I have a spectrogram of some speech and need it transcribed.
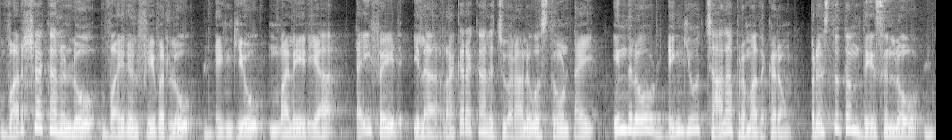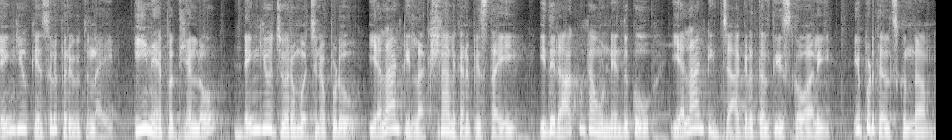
వర్షాకాలంలో వైరల్ ఫీవర్లు డెంగ్యూ మలేరియా టైఫాయిడ్ ఇలా రకరకాల జ్వరాలు వస్తూ ఉంటాయి. ఇందులో డెంగ్యూ చాలా ప్రమాదకరం. ప్రస్తుతం దేశంలో డెంగ్యూ కేసులు పెరుగుతున్నాయి. ఈ నేపథ్యంలో డెంగ్యూ జ్వరం వచ్చినప్పుడు ఎలాంటి లక్షణాలు కనిపిస్తాయి? ఇది రాకుండా ఉండేందుకు ఎలాంటి జాగ్రత్తలు తీసుకోవాలి? ఇప్పుడు తెలుసుకుందాం.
